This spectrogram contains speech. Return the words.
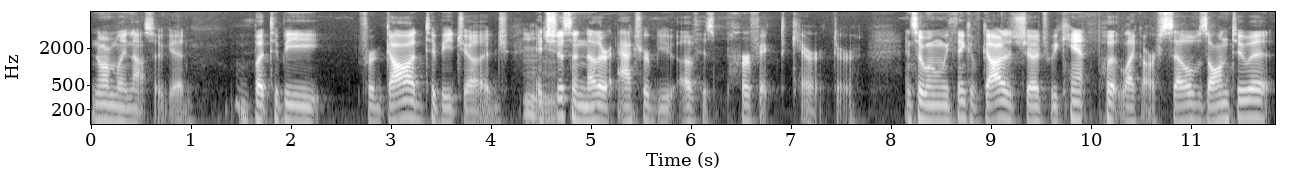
normally not so good. But to be for God to be judge, mm-hmm. it's just another attribute of his perfect character. And so when we think of God as judge, we can't put like ourselves onto it.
